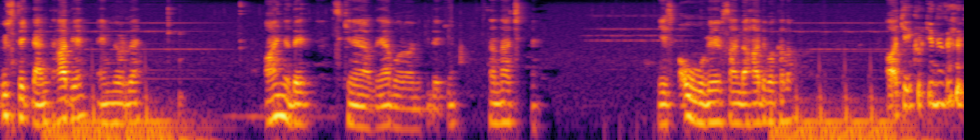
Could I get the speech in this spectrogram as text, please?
Üst eklenti hadi M4'e. Aynı de skin herhalde ya arada 12'deki. Sen daha çıktı. Yes. Oo bir efsane hadi bakalım. AK-47 de.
